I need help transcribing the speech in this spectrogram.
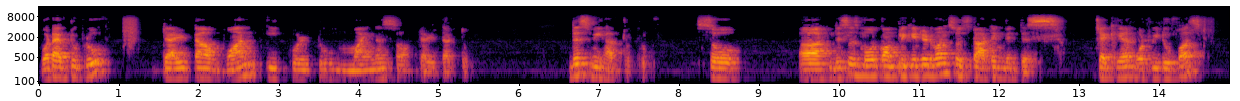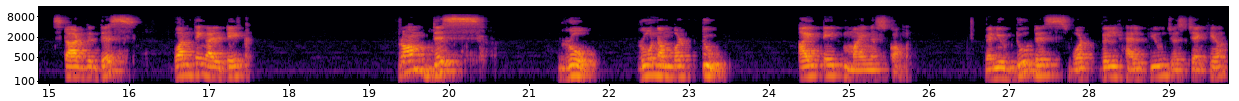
what I have to prove? Delta 1 equal to minus of delta 2 this we have to prove. So uh, this is more complicated one so starting with this. Check here what we do first. Start with this. One thing I'll take. From this row row number 2 I take minus common. When you do this what will help you? Just check here.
